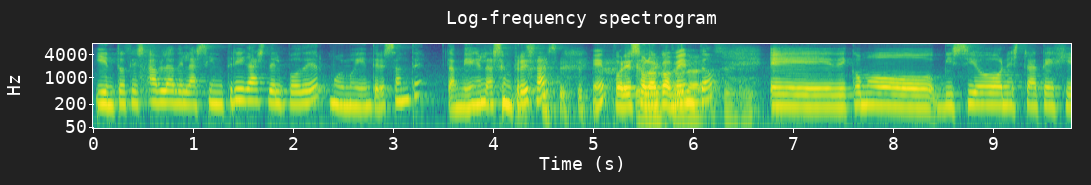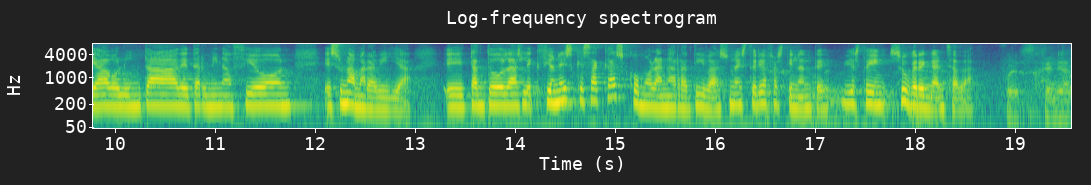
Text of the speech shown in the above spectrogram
Y entonces habla de las intrigas del poder, muy, muy interesante, también en las empresas, ¿eh? por eso lo comento, eh, de cómo visión, estrategia, voluntad, determinación, es una maravilla. Eh, tanto las lecciones que sacas como la narrativa, es una historia fascinante. Yo estoy súper enganchada. Pues genial.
